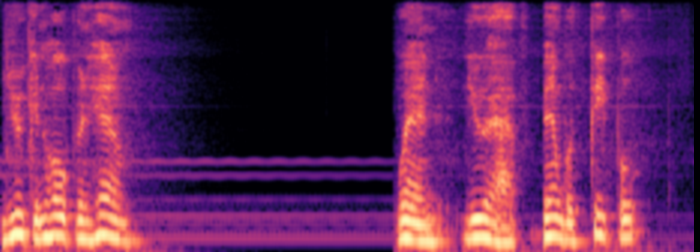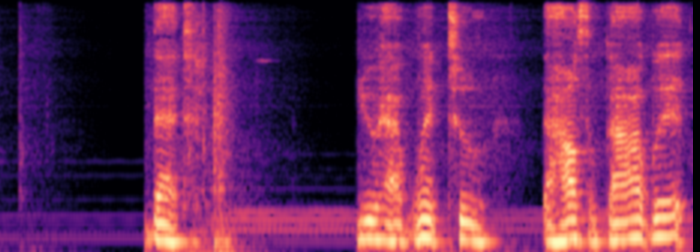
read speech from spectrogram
You can hope in Him when you have been with people that you have went to the house of God with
